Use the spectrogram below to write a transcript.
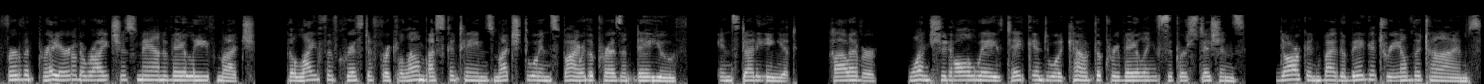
fervent prayer of a righteous man availeth much. The life of Christopher Columbus contains much to inspire the present day youth. In studying it, however, one should always take into account the prevailing superstitions, darkened by the bigotry of the times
